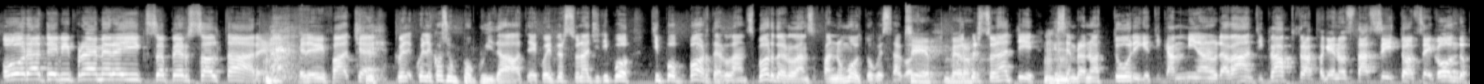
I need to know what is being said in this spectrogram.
ora devi premere X per saltare e devi fare cioè Sì. que- quelle cose un po' guidate quei personaggi tipo, tipo Borderlands Borderlands fanno molto questa cosa Sì, quei vero. personaggi che Mhm. sembrano attori che ti camminano davanti, Claptrap che non sta zitto un secondo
